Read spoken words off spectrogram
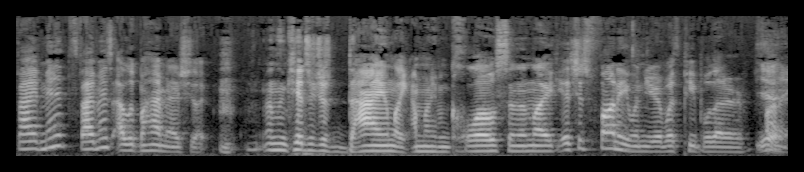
five minutes, five minutes." I look behind me, and she's like, and the kids are just dying, like I'm not even close, and then like it's just funny when you're with people that are Yeah, funny.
